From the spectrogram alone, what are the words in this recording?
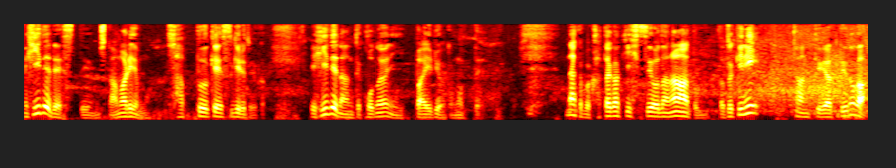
ヒデですっていうのちょっとあまりでも殺風景すぎるというか、ヒデなんてこの世にいっぱいいるよと思って、なんかやっぱ肩書き必要だなと思った時に、探求屋っていうのが、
